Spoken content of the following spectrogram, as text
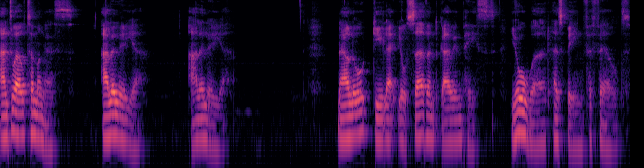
and dwelt among us. Alleluia, Alleluia. Now, Lord, do you let your servant go in peace. Your word has been fulfilled.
